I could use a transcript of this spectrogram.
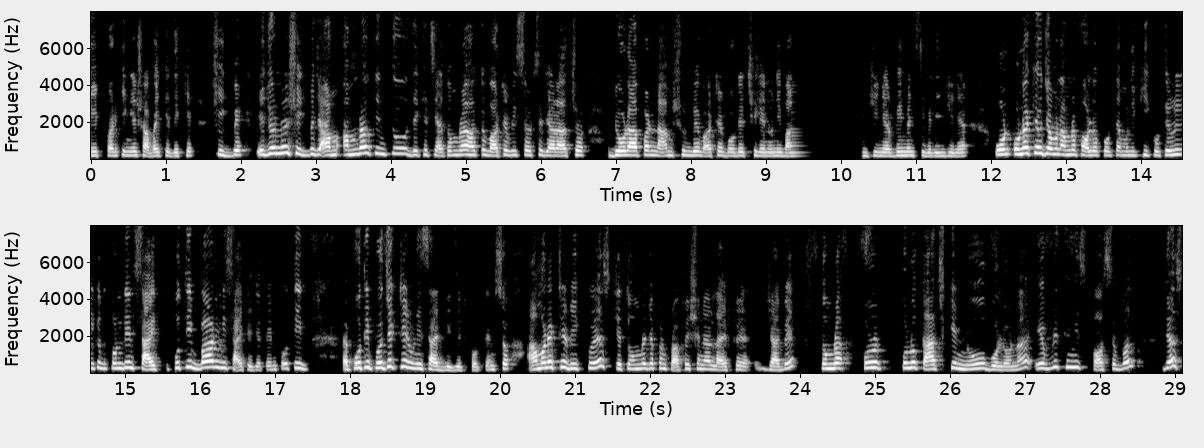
নেটওয়ার্কিং এ সবাইকে দেখে শিখবে। এজন্য শিখবে যে আমরাও কিন্তু দেখেছি তোমরা হয়তো ওয়াটার রিসোর্সে যারা আছো ডোরা আপার নাম শুনবে ওয়াটার বোর্ডে ছিলেন উনি Bangla engineer women civil engineer ওনাকেও যেমন আমরা ফলো করতাম, উনি কি করতেন, উনি কিন্তু কোনদিন সাইট প্রতিবার উনি সাইটে যেতেন, প্রতি প্রতি প্রজেক্টের উনি সাইট ভিজিট করতেন। সো আমার একটা রিকোয়েস্ট যে তোমরা যখন প্রফেশনাল লাইফে যাবে, তোমরা কোনো কোনো কাজকে নো বলো না এভরিথিং ইজ পসিবল জাস্ট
